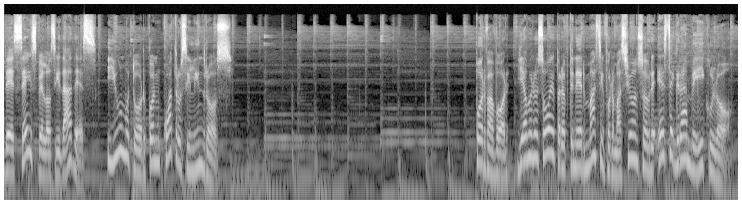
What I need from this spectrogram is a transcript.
de 6 velocidades y un motor con 4 cilindros. Por favor, llámenos hoy para obtener más información sobre este gran vehículo.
